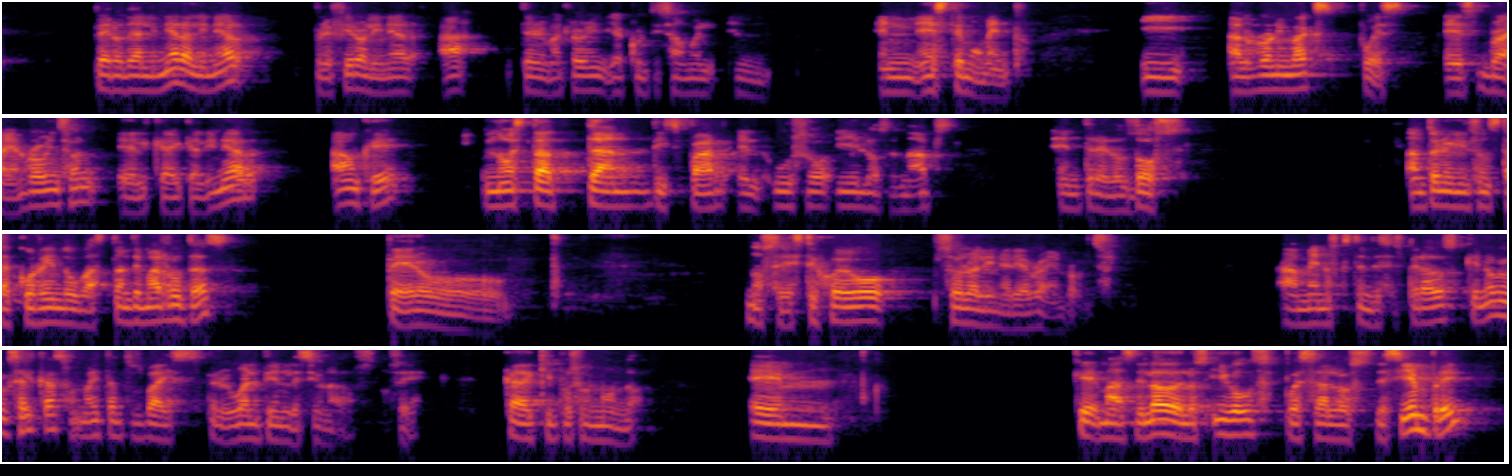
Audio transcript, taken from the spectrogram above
pero de alinear a alinear, prefiero alinear a Terry McLaurin y a Curtis Samuel en, en este momento. Y a los running backs, pues es Brian Robinson el que hay que alinear, aunque no está tan dispar el uso y los snaps entre los dos. Antonio Gilson está corriendo bastante más rutas, pero no sé, este juego solo alinearía a Brian Robinson. A menos que estén desesperados, que no creo que sea el caso, no hay tantos buys, pero igual tienen lesionados, no sé. Cada equipo es un mundo. Em, ¿Qué más? Del lado de los Eagles, pues a los de siempre,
